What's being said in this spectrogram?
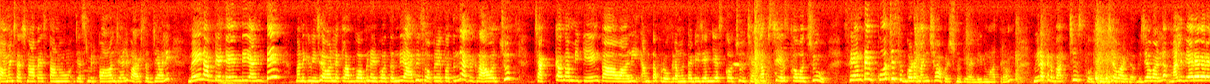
కామెంట్ సెక్షన్ ఆపేస్తాను. జస్ట్ మీరు కాల్ చేయాలి వాట్సాప్ చేయాలి. మెయిన్ అప్డేట్ ఏంటి అంటే మనకి విజయవాడలో క్లబ్ ఓపెన్ అయిపోతుంది ఆఫీస్ ఓపెన్ అయిపోతుంది అక్కడికి రావచ్చు. చక్కగా మీకు ఏం కావాలి అంత ప్రోగ్రామ్ అంతా డిజైన్ చేసుకోవచ్చు చెకప్స్ చేసుకోవచ్చు. సేమ్ టైం కోచెస్కి కూడా మంచి ఆపర్చునిటీ అండి ఇది మాత్రం. మీరు అక్కడ వర్క్ చేసుకోవచ్చు విజయవాడలో. విజయవాడలో మళ్ళీ వేరే వేరే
